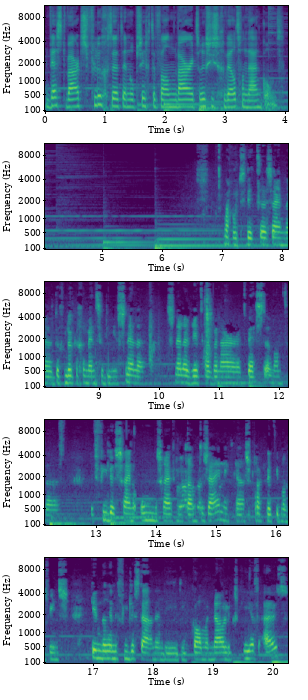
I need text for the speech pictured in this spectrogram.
westwaarts vluchten ten opzichte van waar het Russische geweld vandaan komt. Maar goed, dit zijn de gelukkige mensen die een snelle, snelle rit hebben naar het westen. Want uh, de files schijnen onbeschrijfelijk lang te zijn. Ik uh, sprak met iemand wiens kinderen in de file staan en die, die komen nauwelijks Kiev uit.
